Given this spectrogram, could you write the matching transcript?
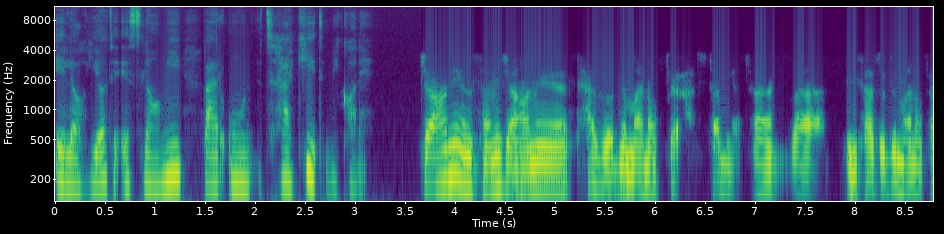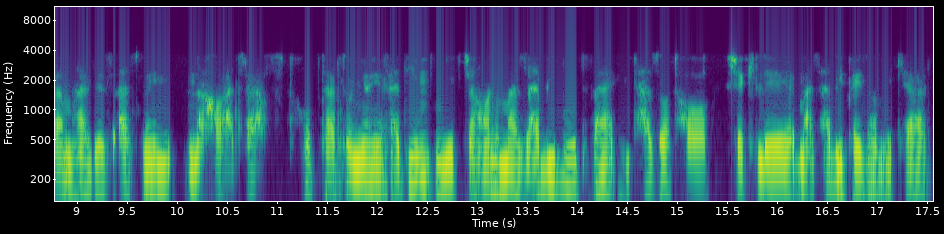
الهیات اسلامی بر اون تاکید می‌کنه. جهان انسانی جهان تضاد منافع است طبیعتا و این تضاد منافع هم هرگز از بین نخواهد رفت. خب در دنیای قدیم یک جهان مذهبی بود و این تضادها شکل مذهبی پیدا می‌کرد.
